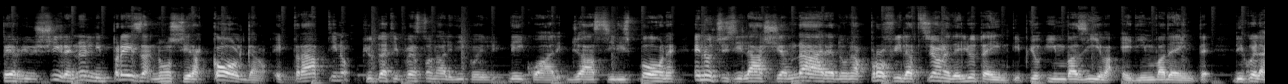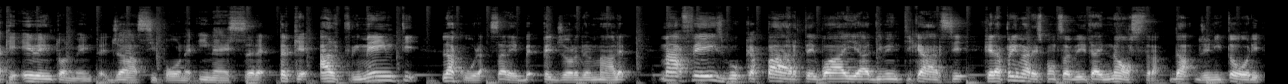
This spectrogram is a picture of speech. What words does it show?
per riuscire nell'impresa non si raccolgano e trattino più dati personali di quelli dei quali già si dispone e non ci si lasci andare ad una profilazione degli utenti più invasiva ed invadente di quella che eventualmente già si pone in essere, perché altrimenti la cura sarebbe peggiore del male. Ma Facebook, a parte, guai a dimenticarsi che la prima responsabilità è nostra, da genitori,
